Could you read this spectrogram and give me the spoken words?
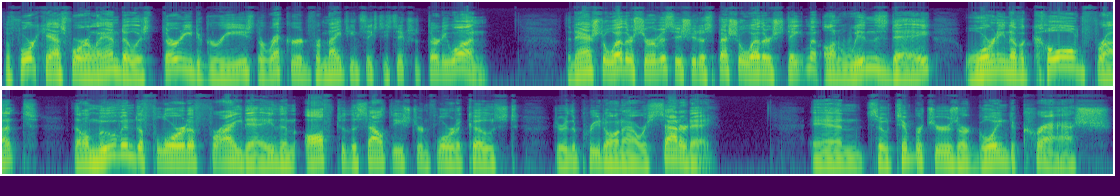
The forecast for Orlando is 30 degrees. The record from 1966 was 31. The National Weather Service issued a special weather statement on Wednesday warning of a cold front that'll move into Florida Friday, then off to the southeastern Florida coast during the pre dawn hours Saturday. And so temperatures are going to crash.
